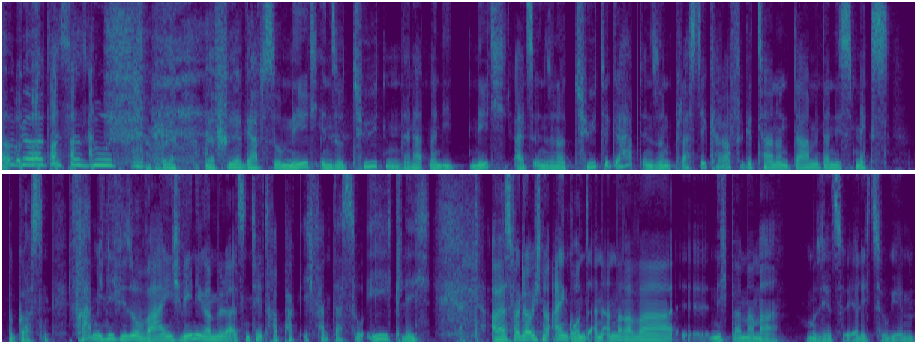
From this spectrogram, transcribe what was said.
Oh Gott, ist das gut. Oder, oder früher gab's so Milch in so Tüten. Dann hat man die Milch als in so einer Tüte gehabt, in so eine Plastikkaraffe getan und damit dann die Smacks begossen. Frag mich nicht wieso, war eigentlich weniger Müll als ein Tetrapack. Ich fand das so eklig. Aber das war, glaube ich, nur ein Grund. Ein anderer war äh, nicht bei Mama, muss ich jetzt so ehrlich zugeben.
